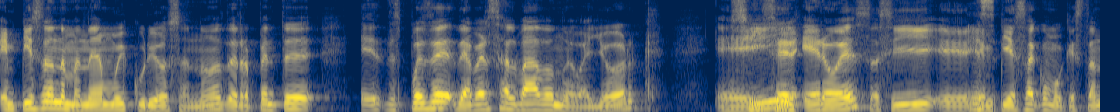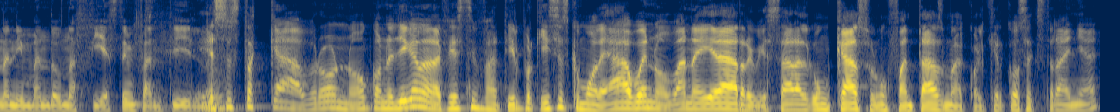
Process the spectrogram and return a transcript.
empieza de una manera muy curiosa, ¿no? De repente, eh, después de, de haber salvado Nueva York eh, y ser héroes, así eh, Es- empieza como que están animando una fiesta infantil, ¿no? Eso está cabrón, ¿no? Cuando llegan a la fiesta infantil, porque dices como de, ah, bueno, van a ir a revisar algún caso, algún fantasma, cualquier cosa extraña.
